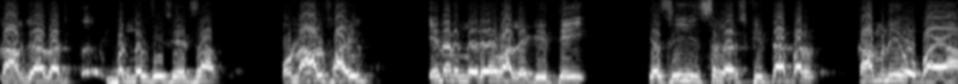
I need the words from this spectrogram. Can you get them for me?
ਕਾਗਜ਼ਾਤ ਦਾ ਬੰਡਲ ਸੀ ਸੇਠ ਸਾਹਿਬ। ਉਹ ਨਾਲ ਫਾਈਲ ਇਹਨਾਂ ਨੇ ਮੇਰੇ ਹਵਾਲੇ ਕੀਤੀ ਕਿ ਅਸੀਂ ਸੰਘਰਸ਼ ਕੀਤਾ ਪਰ ਕੰਮ ਨਹੀਂ ਹੋ ਪਾਇਆ।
